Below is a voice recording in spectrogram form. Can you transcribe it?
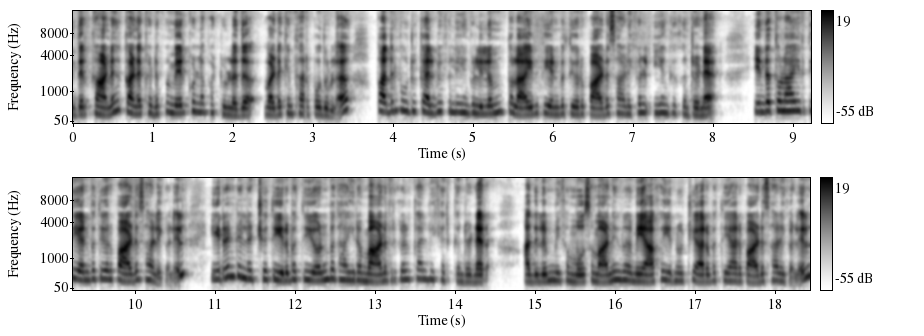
இதற்கான கணக்கெடுப்பு மேற்கொள்ளப்பட்டுள்ளது. வடக்கின் தற்போதுள்ள பதிமூன்று கல்வி நிலையங்களிலும் தொள்ளாயிரத்தி எண்பத்தி ஒரு பாடசாலைகள் இயங்குகின்றன. இந்த தொள்ளாயிரத்தி எண்பத்தி ஒரு பாடசாலைகளில் இரண்டு லட்சத்தி இருபத்தி ஒன்பதாயிரம் மாணவர்கள் கல்வி கற்கின்றனர். அதிலும் மிக மோசமான நிலைமையாக இருநூற்றி அறுபத்தி ஆறு பாடசாலைகளில்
